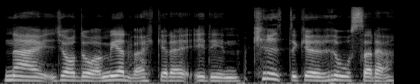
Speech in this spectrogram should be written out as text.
när jag då medverkade i din kritikerrosade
